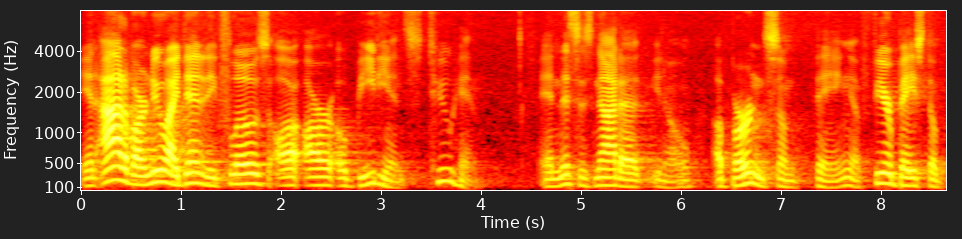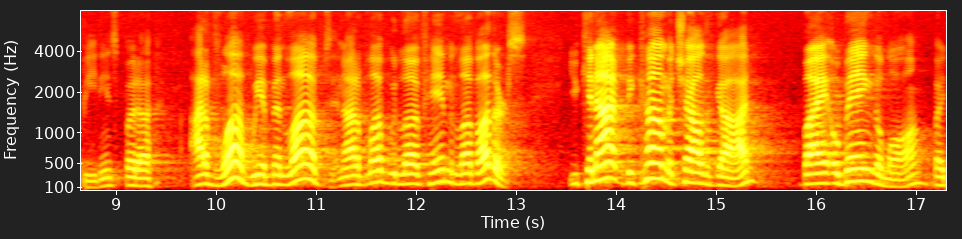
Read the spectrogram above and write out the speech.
And out of our new identity flows our, our obedience to him. And this is not a, you know, a burdensome thing, a fear-based obedience, but a, out of love. We have been loved, and out of love we love him and love others. You cannot become a child of God by obeying the law, by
